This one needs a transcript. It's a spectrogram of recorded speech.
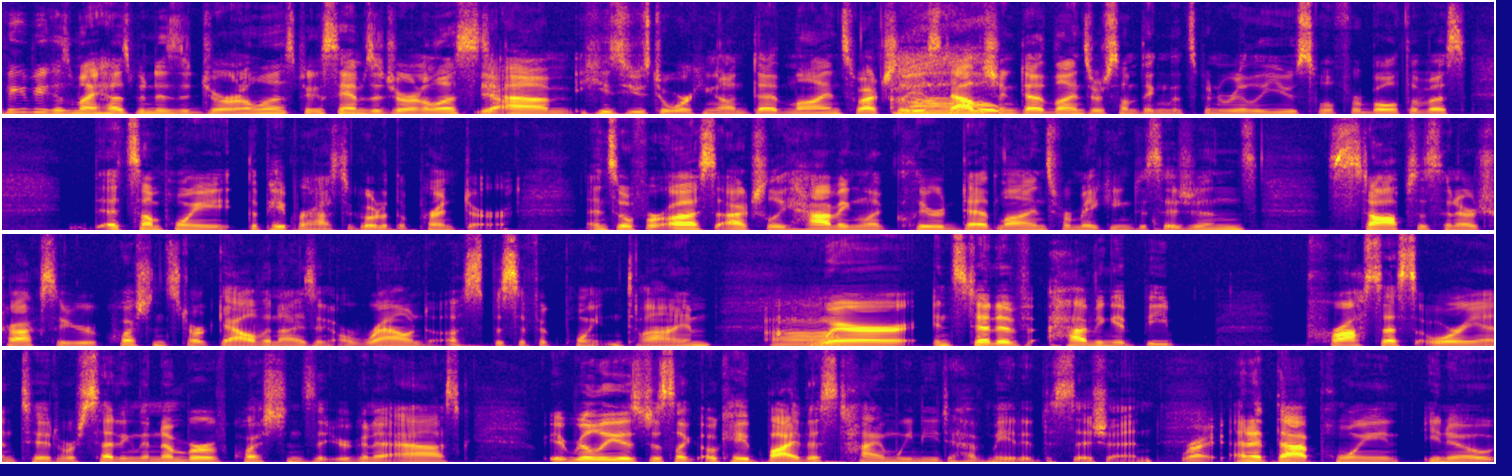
think because my husband is a journalist, because Sam's a journalist, yeah. um, he's used to working on deadlines. So actually, oh. establishing deadlines are something that's been really useful for both of us. At some point, the paper has to go to the printer, and so for us, actually having like clear deadlines for making decisions stops us in our tracks. So your questions start galvanizing around a specific point in time, uh. where instead of having it be process oriented or setting the number of questions that you're going to ask it really is just like okay by this time we need to have made a decision right and at that point you know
